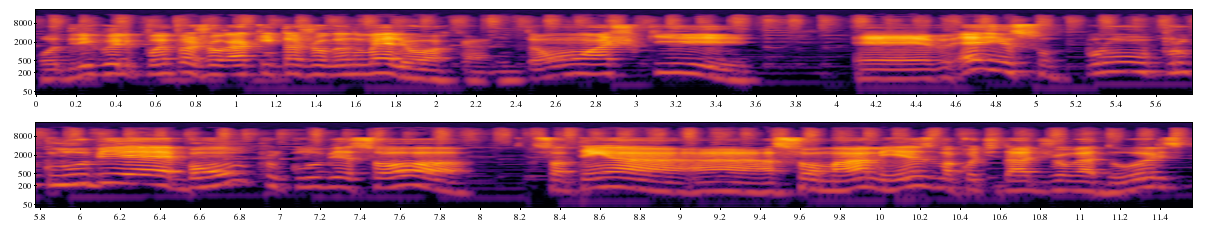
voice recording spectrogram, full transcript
Rodrigo ele põe para jogar quem tá jogando melhor, cara. Então acho que é, é isso. Pro, pro clube é bom, pro clube é só só tem a, a, a, somar mesmo a quantidade de jogadores.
